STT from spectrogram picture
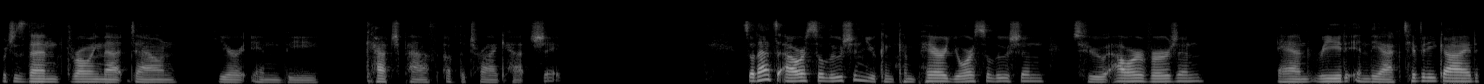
which is then throwing that down here in the catch path of the try-catch shape. So that's our solution. You can compare your solution to our version and read in the activity guide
